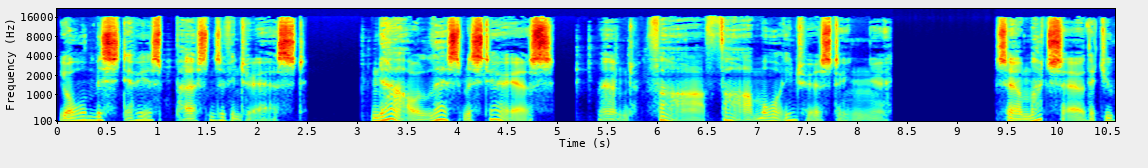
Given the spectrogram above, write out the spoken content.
your mysterious persons of interest. Now less mysterious, and far, far more interesting. So much so that you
